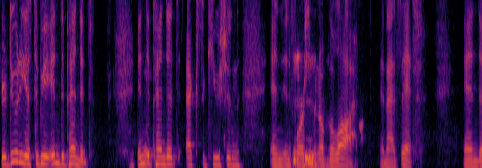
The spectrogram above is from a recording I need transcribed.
your duty is to be independent, independent execution and enforcement of the law, and that's it. And uh,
